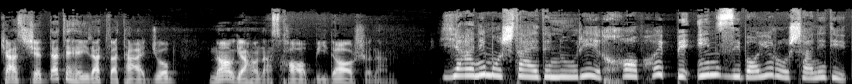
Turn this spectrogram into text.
که از شدت حیرت و تعجب ناگهان از خواب بیدار شدم. یعنی مشتهد نوری خوابهای به این زیبایی روشنی دید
